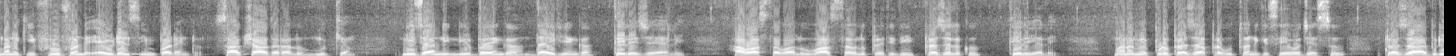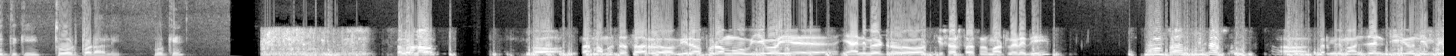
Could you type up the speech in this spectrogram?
మనకి ప్రూఫ్ అండ్ ఎవిడెన్స్ ఇంపార్టెంట్ సాక్ష్యాధారాలు ముఖ్యం. నిజాన్ని నిర్భయంగా ధైర్యంగా తెలియజేయాలి. అవాస్తవాలు వాస్తవాలు ప్రతిదీ ప్రజలకు తెలియాలి. మనం ఎప్పుడు ప్రజా ప్రభుత్వానికి సేవ చేస్తూ ప్రజా అభివృద్ధికి తోడ్పడాలి. ఓకే? హలో సార్ నమస్తే sir. Veerapuram VOA animator Kishore sir sir మాట్లాడేది సార్. సార్ మేము అంజన్ టీవీ ఎంపీ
